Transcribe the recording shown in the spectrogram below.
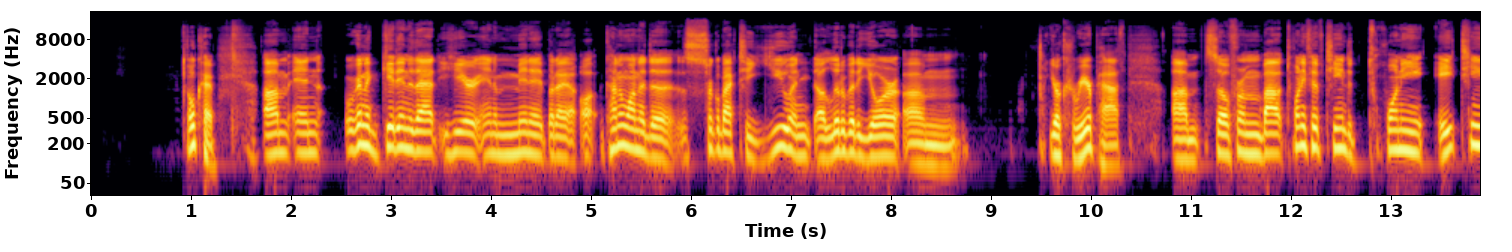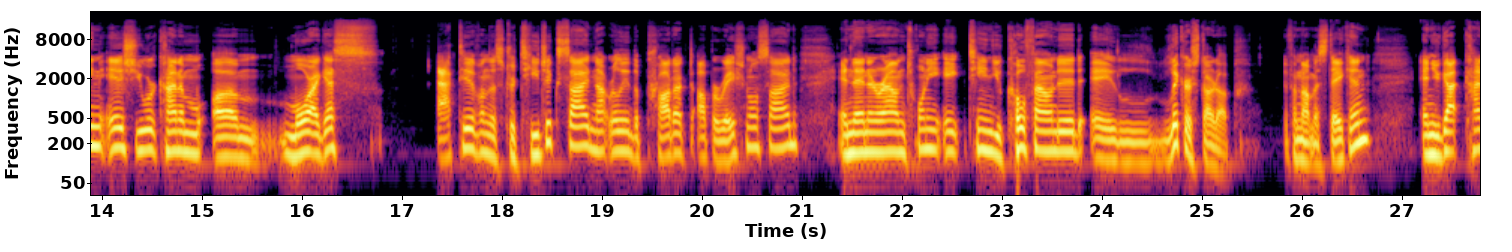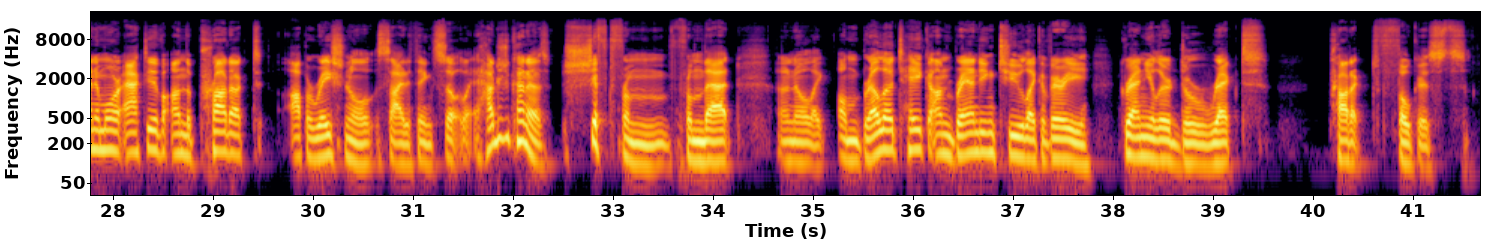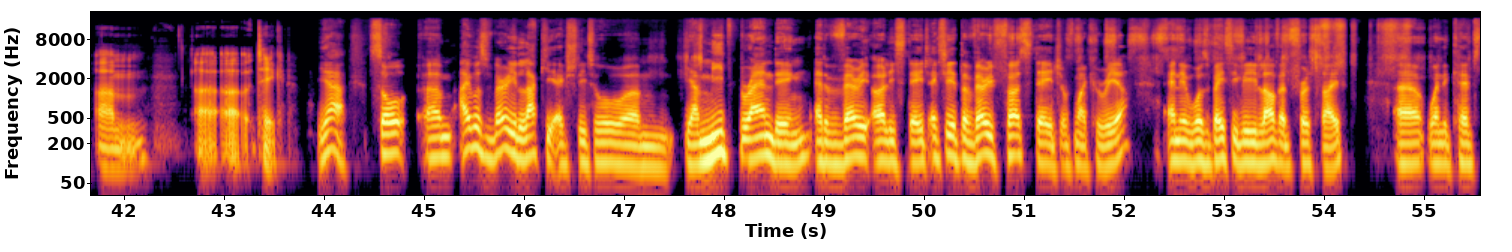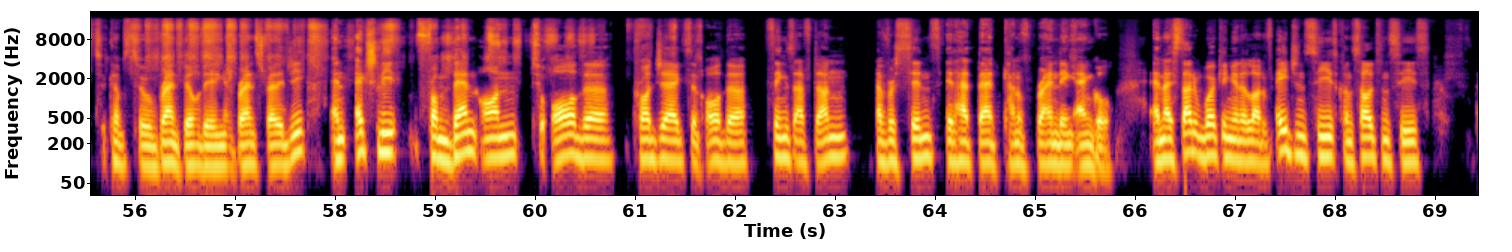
Okay. Um, and we're going to get into that here in a minute, but I uh, kind of wanted to circle back to you and a little bit of your um, your career path. Um, so from about 2015 to 2018 ish, you were kind of um, more, I guess, active on the strategic side, not really the product operational side. And then around 2018, you co founded a liquor startup, if I'm not mistaken. And you got kind of more active on the product operational side of things. So how did you kind of shift from from that I don't know like umbrella take on branding to like a very granular direct product focused um, uh, uh, take? Yeah. So um, I was very lucky actually to um, yeah meet branding at a very early stage, actually at the very first stage of my career, and it was basically love at first sight. Uh, when it comes to, comes to brand building and brand strategy, and actually from then on to all the projects and all the things I've done ever since, it had that kind of branding angle. And I started working in a lot of agencies, consultancies,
